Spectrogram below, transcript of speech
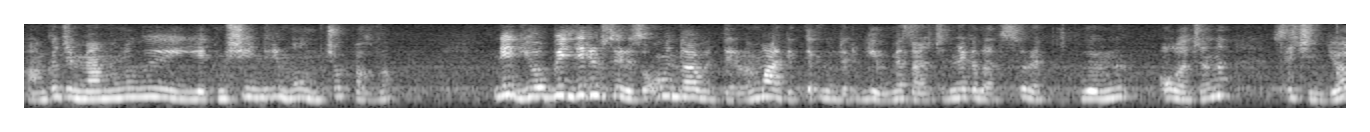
Kankacığım ben bunu bir 70'e indireyim oğlum çok fazla. Ne diyor? Bildirim süresi, oyun davetleri ve market teklifleri gibi mesajları ne kadar süre görünür olacağını seçin diyor.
